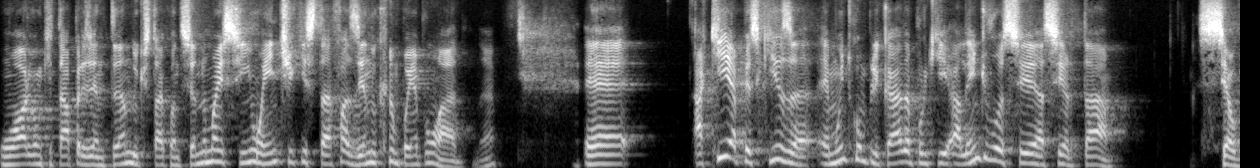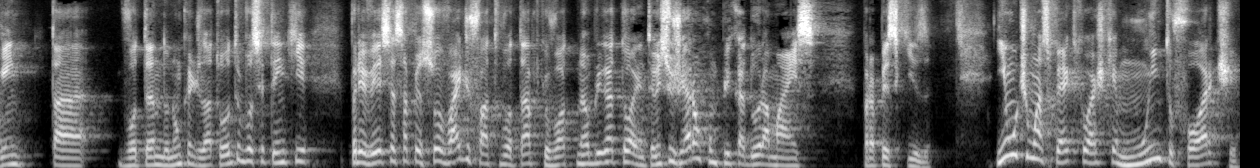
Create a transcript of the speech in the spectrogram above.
um órgão que está apresentando o que está acontecendo, mas sim um ente que está fazendo campanha para um lado. Né? É, aqui a pesquisa é muito complicada porque, além de você acertar se alguém está votando num candidato ou outro, você tem que prever se essa pessoa vai de fato votar, porque o voto não é obrigatório. Então, isso gera um complicador a mais para a pesquisa. E um último aspecto que eu acho que é muito forte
